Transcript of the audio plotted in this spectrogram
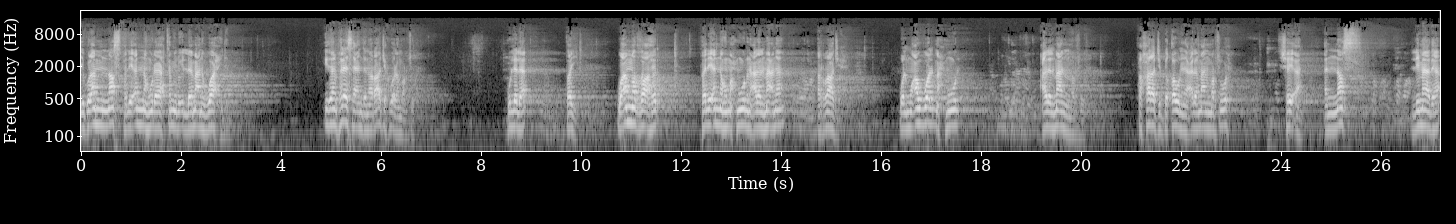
يقول أما النص فلأنه لا يحتمل إلا معنى واحدا. إذا فليس عندنا راجح ولا مرجوح. ولا لا؟ طيب. وأما الظاهر فلأنه محمول على المعنى الراجح والمؤول محمول على المعنى المرجوح. فخرج بقولنا على المعنى المرجوح شيئان النص لماذا؟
